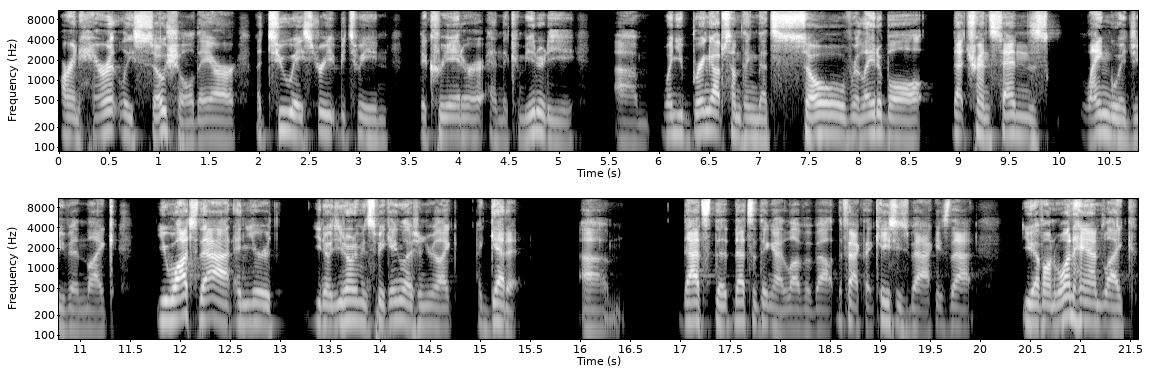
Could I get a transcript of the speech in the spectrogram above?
are inherently social. They are a two-way street between the creator and the community. Um, when you bring up something that's so relatable that transcends language, even like you watch that and you're you know you don't even speak English and you're like I get it. Um, that's the that's the thing I love about the fact that Casey's back is that you have on one hand like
